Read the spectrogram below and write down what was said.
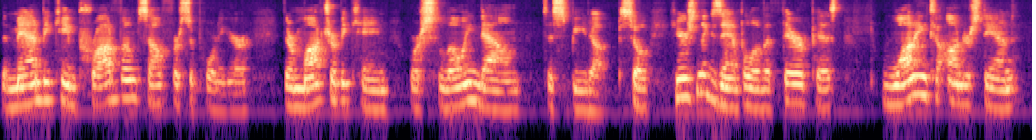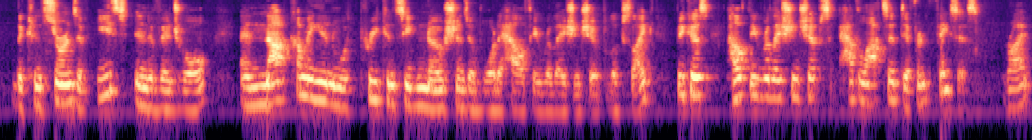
The man became proud of himself for supporting her. Their mantra became, We're slowing down to speed up. So here's an example of a therapist wanting to understand the concerns of each individual and not coming in with preconceived notions of what a healthy relationship looks like because healthy relationships have lots of different faces, right?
